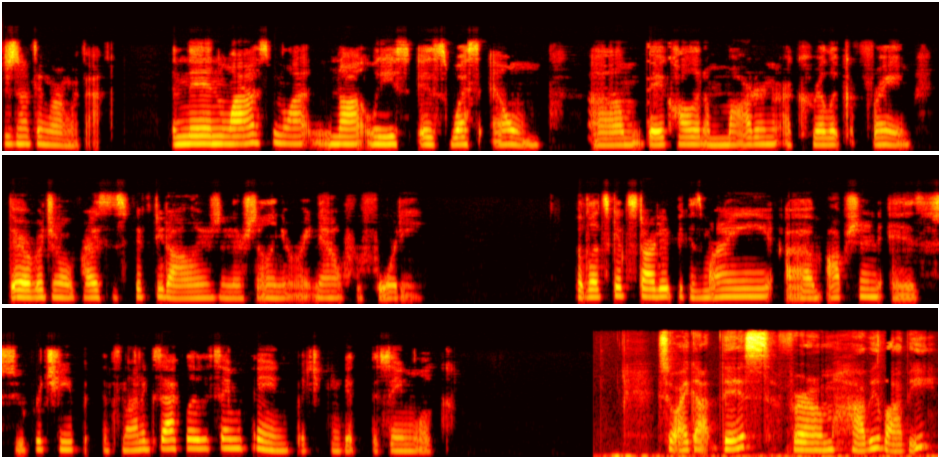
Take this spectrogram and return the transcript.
There's nothing wrong with that. And then last but not least is West Elm. Um, they call it a modern acrylic frame. Their original price is $50 and they're selling it right now for 40 but let's get started because my um, option is super cheap. It's not exactly the same thing, but you can get the same look. So I got this from Hobby Lobby.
